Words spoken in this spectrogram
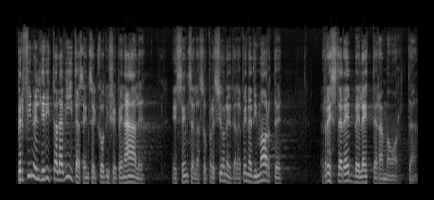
Perfino il diritto alla vita senza il codice penale e senza la soppressione della pena di morte resterebbe lettera morta.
